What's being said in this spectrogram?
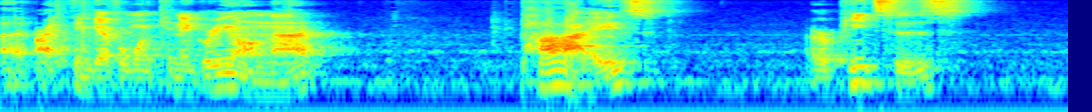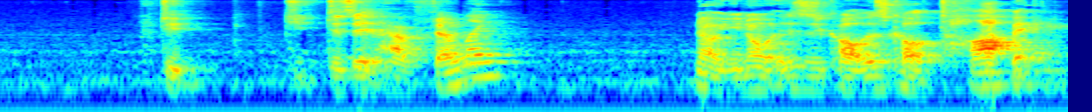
I, I think everyone can agree on that. Pies, or pizzas, do, do, does it have filling? No, you know what this is called? This is called topping.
